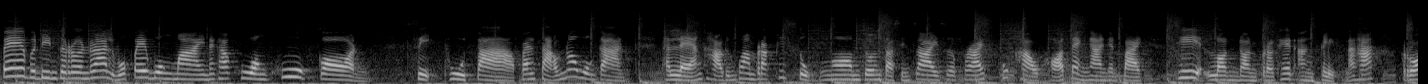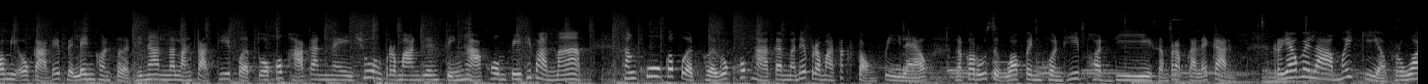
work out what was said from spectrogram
เป้บดินเจริญราชหรือว่าเป้วงไม้นะคะ ควงคู่ก่อน สิภูตา แฟนสาวนอกวงการ แถลงข่าวถึงความรักที่สุกงอมจนตัดสินใจเซอร์ไพรส์คุกเข่าขอแต่งงานกันไป ที่ลอนดอนประเทศอังกฤษนะคะ เพราะว่ามีโอกาสได้ไปเล่นคอนเสิร์ตที่นั่นและหลังจากที่เปิดตัวคบหากันในช่วงประมาณเดือนสิงหาคมปีที่ผ่านมา ทั้งคู่ก็เปิดเผยว่าคบหากันมาได้ประมาณสัก 2 ปีแล้ว แล้วก็รู้สึกว่าเป็นคนที่พอดีสำหรับกันและกัน ระยะเวลาไม่เกี่ยว เพราะว่า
